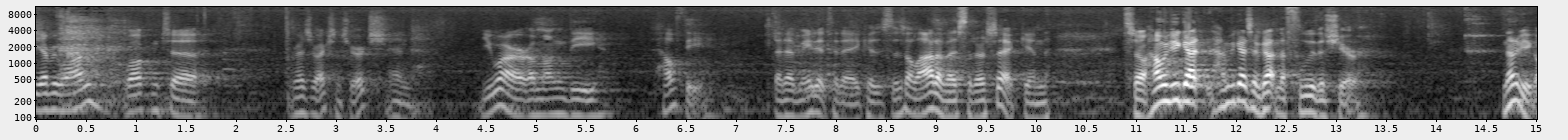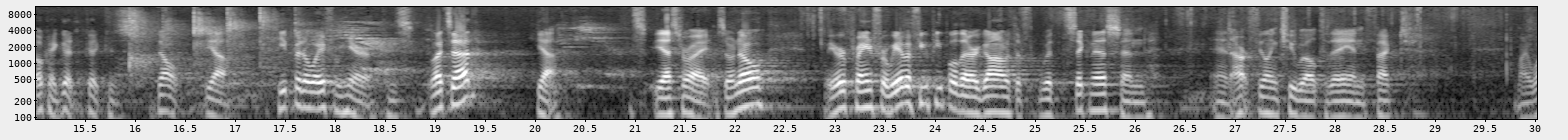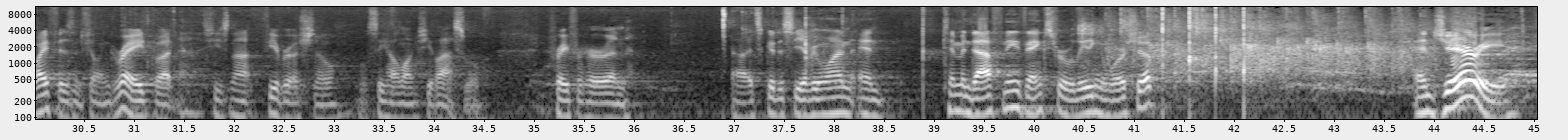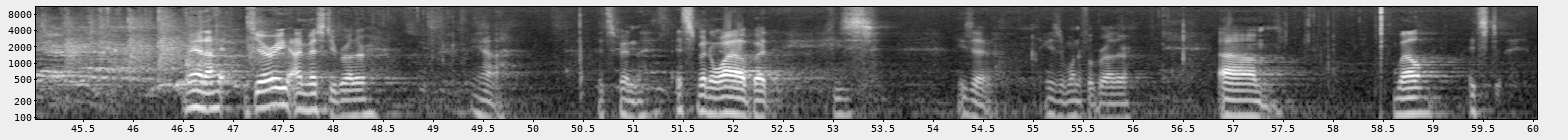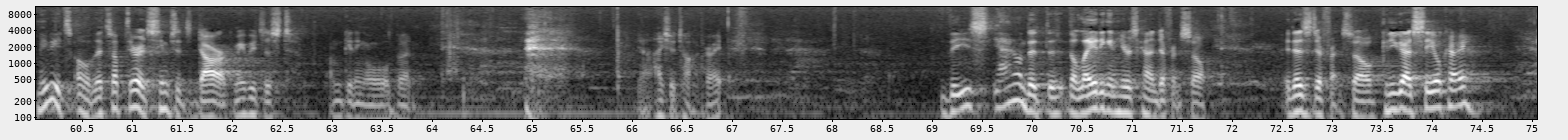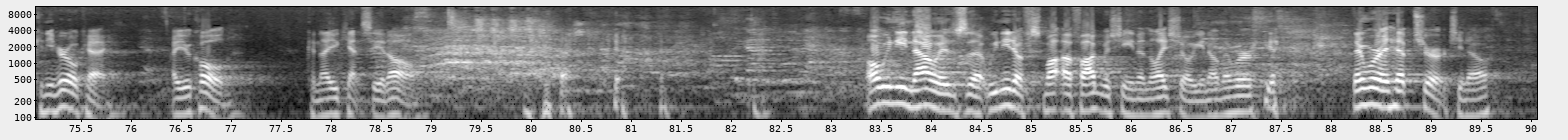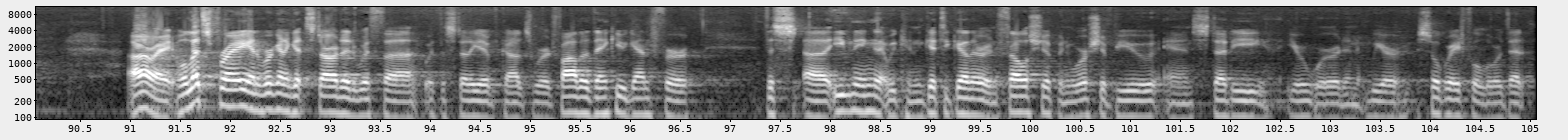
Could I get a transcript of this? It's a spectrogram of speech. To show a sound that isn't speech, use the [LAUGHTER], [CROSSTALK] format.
See everyone. Welcome to Resurrection Church, and you are among the healthy that have made it today, because there's a lot of us that are sick. And so, how many of you got? How many of you guys have gotten the flu this year? None of you. Okay, good, good. Because don't. Yeah, keep it away from here. what's that? Yeah. Yes, right. So no, we were praying for. We have a few people that are gone with the, with sickness and and aren't feeling too well today. In fact. My wife isn't feeling great, but she's not feverish, so we'll see how long she lasts. We'll pray for her. And uh, it's good to see everyone. And Tim and Daphne, thanks for leading the worship. And Jerry. Man, I, Jerry, I missed you, brother. Yeah. It's been, it's been a while, but he's, he's, a, he's a wonderful brother. Um, well, it's maybe it's oh that's up there. It seems it's dark. Maybe it's just I'm getting old, but [SIGHS] yeah, I should talk, right? These yeah, I know the, the lighting in here is kind of different, so it is different. So can you guys see okay? Can you hear okay? Are you cold? Okay, now you can't see at all. [LAUGHS] all we need now is uh, we need a, sm- a fog machine and a light show. You know, then we're. [LAUGHS] then we're a hip church, you know. All right, well, let's pray, and we're going to get started with, uh, with the study of God's Word. Father, thank you again for this uh, evening that we can get together and fellowship and worship you and study your Word. And we are so grateful, Lord, that,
